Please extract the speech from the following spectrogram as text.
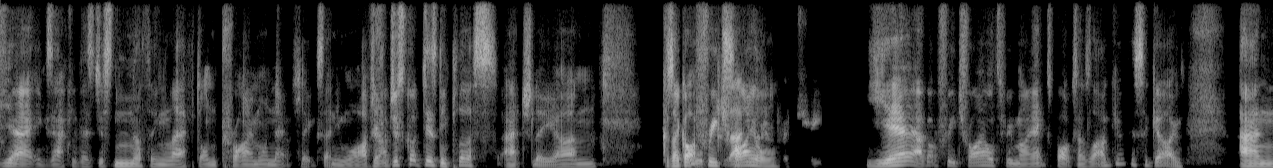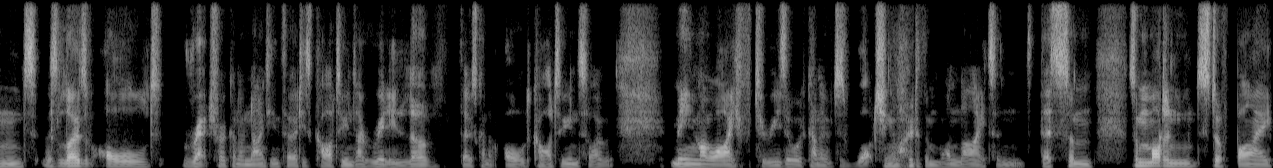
Yeah, exactly. There's just nothing left on Prime or Netflix anymore. I've, I've just got Disney Plus actually, um, because I got a free trial. Yeah, I got a free trial through my Xbox. I was like, I'll give this a go. And there's loads of old retro kind of 1930s cartoons. I really love those kind of old cartoons. So I, me and my wife Teresa were kind of just watching a load of them one night, and there's some some modern stuff by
